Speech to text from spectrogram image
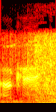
Okay.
